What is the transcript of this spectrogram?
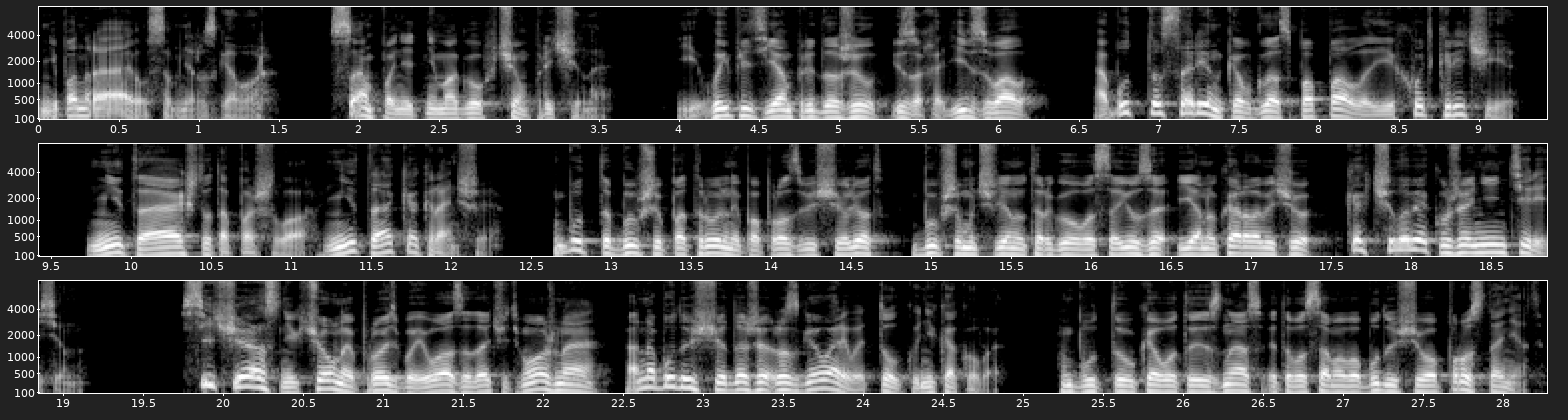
Не понравился мне разговор. Сам понять не могу, в чем причина. И выпить ям предложил, и заходить звал. А будто соринка в глаз попала, и хоть кричи. Не так что-то пошло, не так, как раньше. Будто бывший патрульный по прозвищу Лед, бывшему члену торгового союза Яну Карловичу, как человек уже не интересен. Сейчас никчемная просьба его озадачить можно, а на будущее даже разговаривать толку никакого. Будто у кого-то из нас этого самого будущего просто нет.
